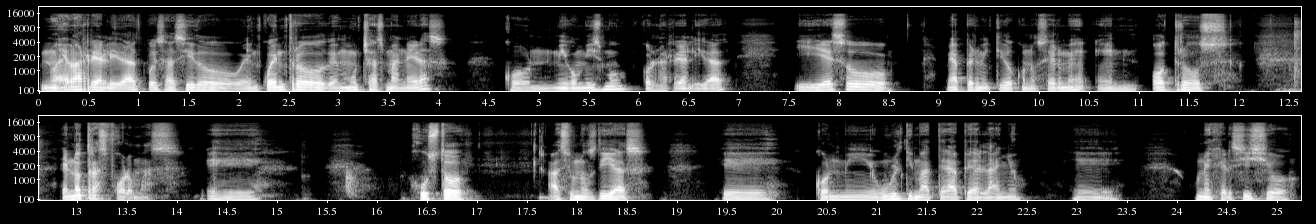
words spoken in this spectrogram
nueva realidad, pues ha sido encuentro de muchas maneras conmigo mismo, con la realidad, y eso me ha permitido conocerme en otros, en otras formas. Eh, justo hace unos días, eh, con mi última terapia del año, eh, un ejercicio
